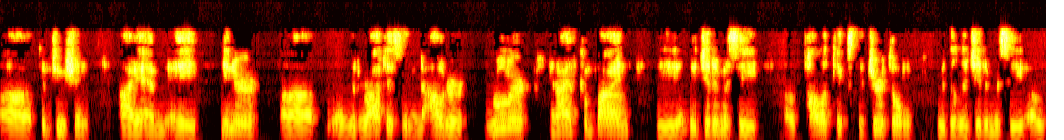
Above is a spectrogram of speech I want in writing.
uh, Confucian. I am a inner uh, literatus and an outer ruler, and I have combined the legitimacy of politics, the Zhitong, with the legitimacy of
